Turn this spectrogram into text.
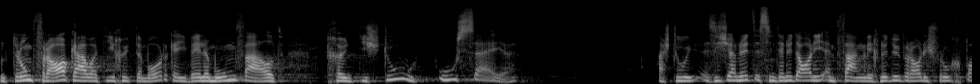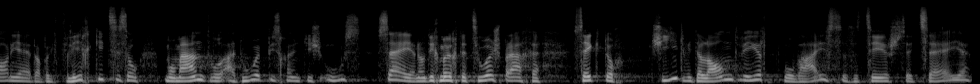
Und darum Frage auch an dich heute Morgen, in welchem Umfeld könntest du aussehen? Hast du, es, ist ja nicht, es sind ja nicht alle empfänglich, nicht überall ist Fruchtbarriere, aber vielleicht gibt es so Momente, wo auch du etwas könntest aussehen. Und ich möchte zusprechen, sag doch gescheit wie der Landwirt, der weiß, dass er zuerst säen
